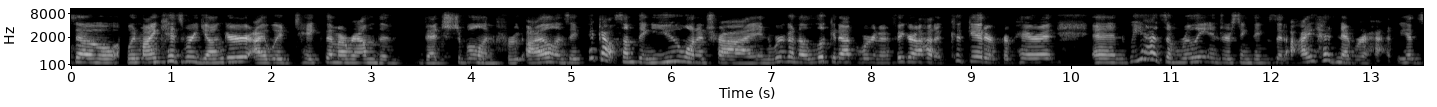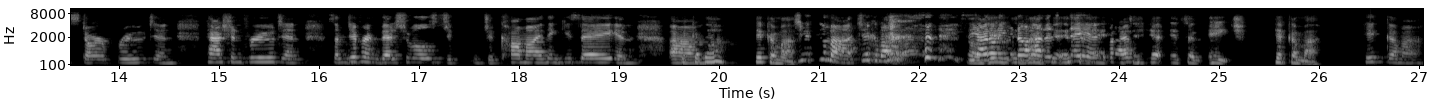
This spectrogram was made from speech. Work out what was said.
So when my kids were younger, I would take them around the vegetable and fruit aisle and say, pick out something you want to try, and we're going to look it up. We're going to figure out how to cook it or prepare it. And we had some really interesting things that I had never had. We had star fruit and passion fruit and some different vegetables, jicama, I think you say, and um, Jicama. Jicama. Jicama. See, No, I don't even know how to say it, but it's a It's an H. Jicama. Jicama.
